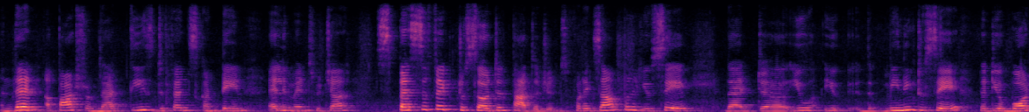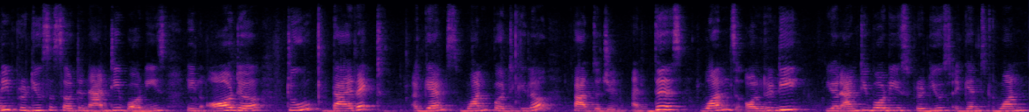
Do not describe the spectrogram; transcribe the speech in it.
And then apart from that, these defense contain elements which are specific to certain pathogens. For example, you say that uh, you, you meaning to say that your body produces certain antibodies in order to direct against one particular pathogen. And this once already your antibody is produced against one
